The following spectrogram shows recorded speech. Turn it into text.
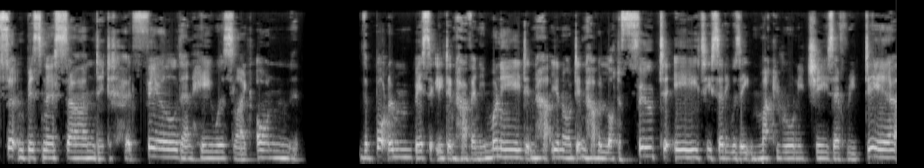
certain business and it had failed, and he was like on the bottom, basically didn't have any money, didn't have, you know, didn't have a lot of food to eat. He said he was eating macaroni cheese every day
